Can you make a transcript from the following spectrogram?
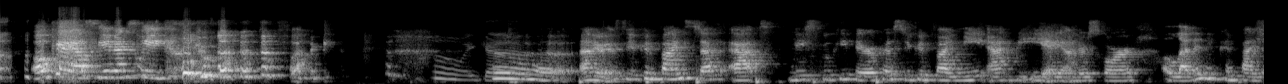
Okay, I'll see you next week. what the fuck? God. Anyways, you can find Steph at the Spooky Therapist. You can find me at BEA underscore 11. You can find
